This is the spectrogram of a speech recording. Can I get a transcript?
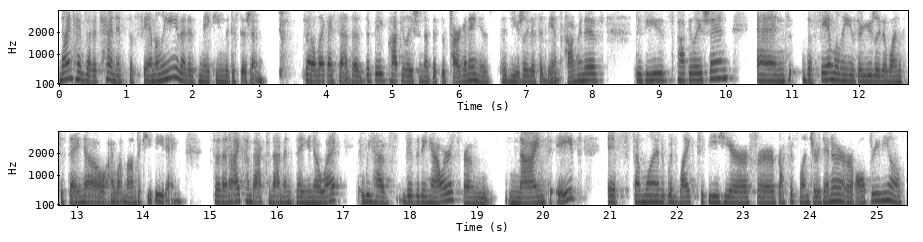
nine times out of 10, it's the family that is making the decision. Yeah. So like I said, the, the big population that this is targeting is, is usually this advanced cognitive disease population. And the families are usually the ones to say, no, I want mom to keep eating. So then I come back to them and say, you know what? We have visiting hours from nine to eight. If someone would like to be here for breakfast, lunch or dinner or all three meals,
